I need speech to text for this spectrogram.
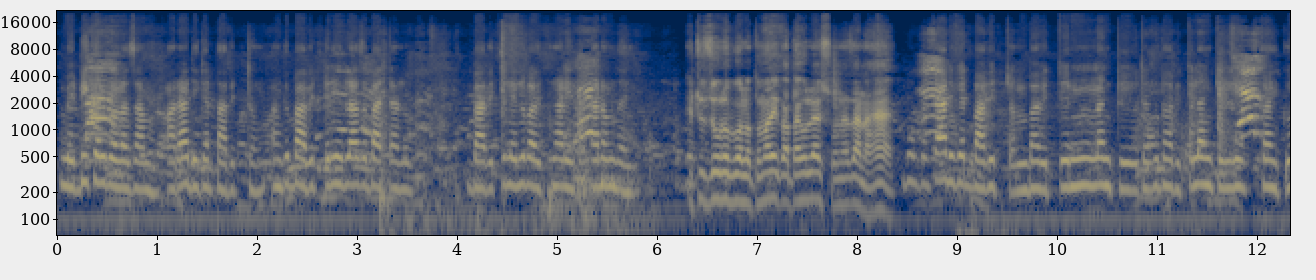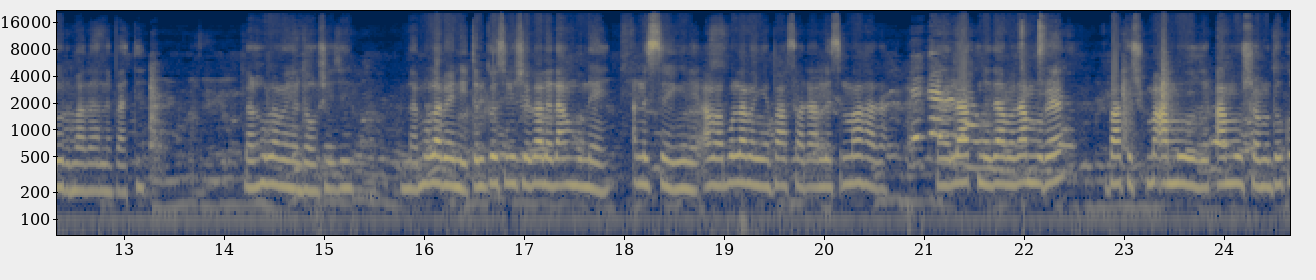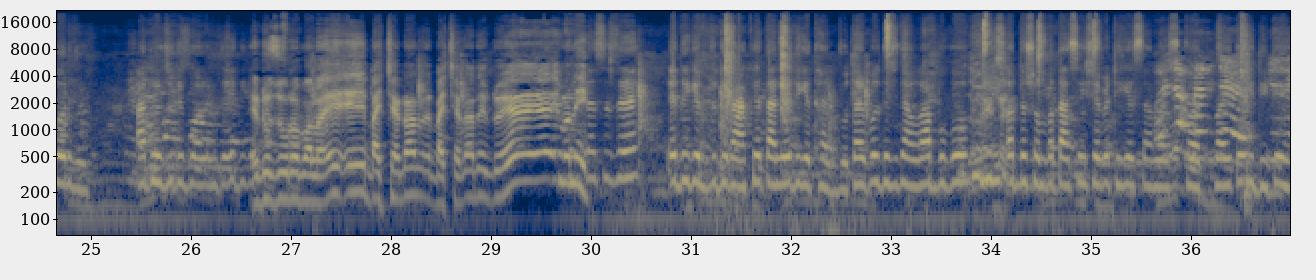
আমি বিকাল বেলা যাম আর আডিকার বাড়িতে। আমাকে বাড়িতে নিলে আজ বাড়িতে আলো বাড়িতে নিলে বাড়িতে নারী কারণ যাই একটু জোরে বলো তোমার এই কথাগুলো শোনা জানা হ্যাঁ? বলতেছে আডিকার বাড়িতে বাড়িতে নাংটি ওটাকে বাড়িতে নাংটি কাই করু মাগানে পাতে বার হলো যে না হলো নিতন রাম হুনে আমার বাফার সে মাহারা তাহলে আপনি আমু করব আপনি যদি বলেন যে একটু জোরে বলো এই এই বাচ্চাটার বাচ্চাটার একটু এই মনি যে এদিকে যদি রাখে তাহলে এদিকে থাকব তাই বলতেছি আব্বু গো অর্ধ সম্পদ আছে হিসেবে ঠিক আছে আমার ঘর বাড়িতে এদিকে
